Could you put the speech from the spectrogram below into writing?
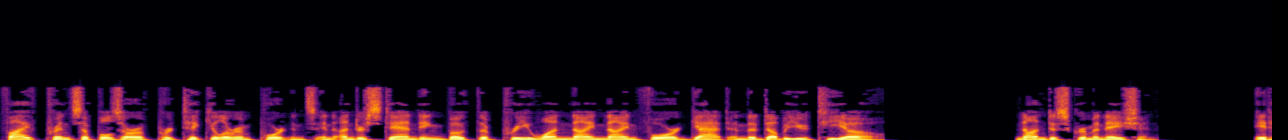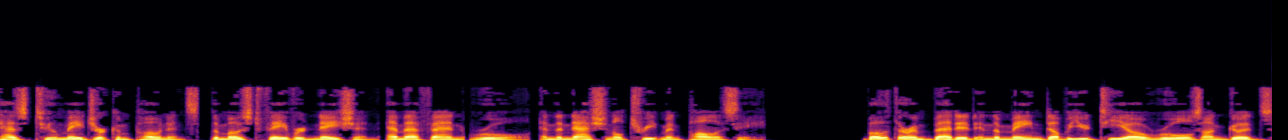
Five principles are of particular importance in understanding both the pre-1994 GATT and the WTO. Non-discrimination. It has two major components, the most favored nation rule, and the national treatment policy. Both are embedded in the main WTO rules on goods,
